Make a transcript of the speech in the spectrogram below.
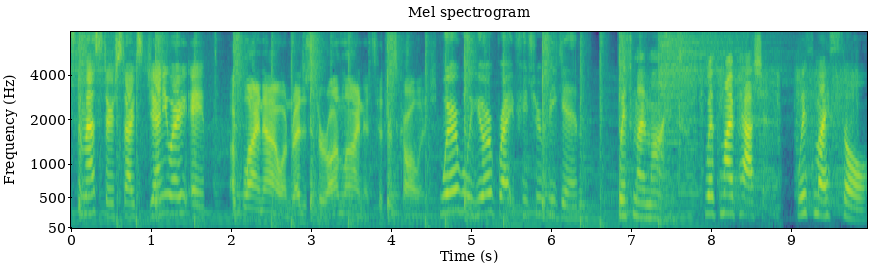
semester starts January 8th. Apply now and register online at Citrus College. Where will your bright future begin? With my mind. With my passion. With my soul.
